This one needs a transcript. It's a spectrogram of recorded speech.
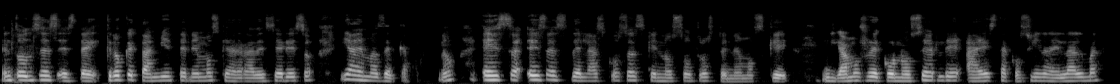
Entonces, este, creo que también tenemos que agradecer eso y además del café. ¿No? Esa, esa, es de las cosas que nosotros tenemos que, digamos, reconocerle a esta cocina del alma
